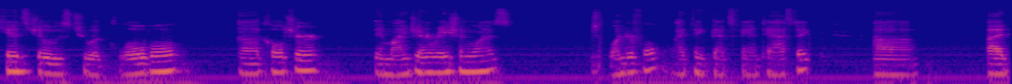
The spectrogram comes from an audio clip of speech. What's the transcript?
kids chose to a global uh, culture than my generation was. It's wonderful. I think that's fantastic. Uh, but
